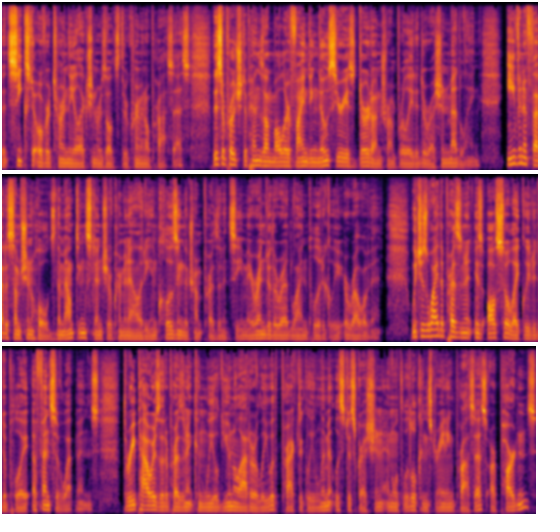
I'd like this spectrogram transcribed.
that seeks to overturn the election results through criminal process. This approach depends on Mueller finding no serious dirt on Trump related to Russian meddling. Even if that assumption holds, the mounting stench of criminality in closing the Trump presidency may render the red line politically irrelevant, which is why the president is also likely to deploy offensive weapons. Three powers that a president can wield unilaterally with practically limitless discretion and with little constraining process are pardons,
